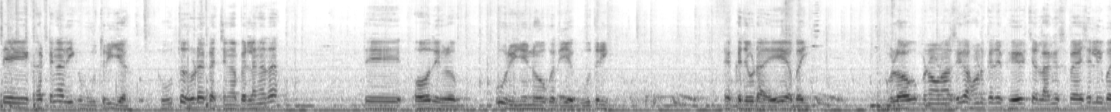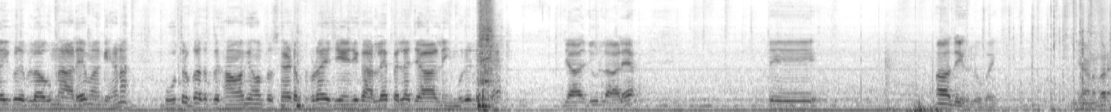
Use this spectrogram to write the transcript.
ਤੇ ਖੱਟੀਆਂ ਦੀ ਕਬੂਤਰੀ ਆ। ਕਬੂਤਰ ਥੋੜਾ ਕੱਚੀਆਂ ਪਹਿਲਾਂ ਦਾ। ਤੇ ਉਹ ਦੇਖ ਲਓ, ਭੂਰੀ ਜੀ ਨੋਕ ਦੀ ਹੈ ਕਬੂਤਰੀ। ਇੱਕ ਜੋੜਾ ਇਹ ਆ ਬਾਈ। ਵਲੌਗ ਬਣਾਉਣਾ ਸੀਗਾ, ਹੁਣ ਕਦੇ ਫੇਰ ਚੱਲਾਂਗੇ ਸਪੈਸ਼ਲੀ ਬਾਈ ਕੋਲੇ ਵਲੌਗ ਬਣਾ ਲਿਆਵਾਂਗੇ, ਹਨਾ? ਕਬੂਤਰ ਕਤਰ ਦਿਖਾਵਾਂਗੇ, ਹੁਣ ਤਾਂ ਸੈਟਅਪ ਥੋੜਾ ਜਿਹਾ ਚੇਂਜ ਕਰ ਲਿਆ। ਪਹਿਲਾਂ ਜਾਲ ਨਹੀਂ ਮੂਰੇ ਲੱਗਿਆ ਜਾਲ ਜੂ ਲਾ ਲਿਆ। ਤੇ ਆਹ ਦੇਖ ਲਓ ਬਾਈ, ਜਾਨਵਰ।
